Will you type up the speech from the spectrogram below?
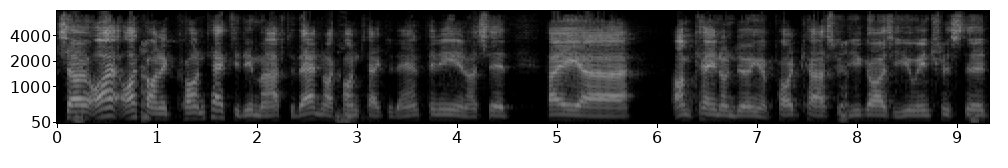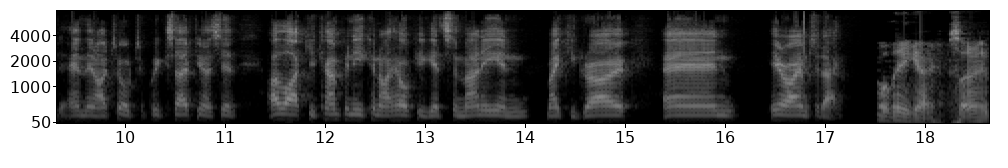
So I, I kind of contacted him after that, and I Mhm. contacted Anthony, and I said, hey, uh, I'm keen on doing a podcast with Yeah. you guys. Are you interested? And then I talked to Quick Safety, and I said, I like your company. Can I help you get some money and make you grow? And here I am today. Well, there you go. So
